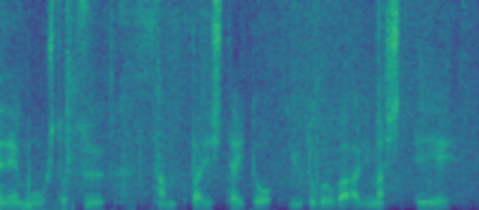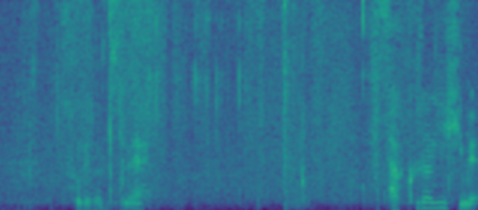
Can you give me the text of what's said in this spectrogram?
してねもう一つ参拝したいというところがありましてそれがですね桜木姫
